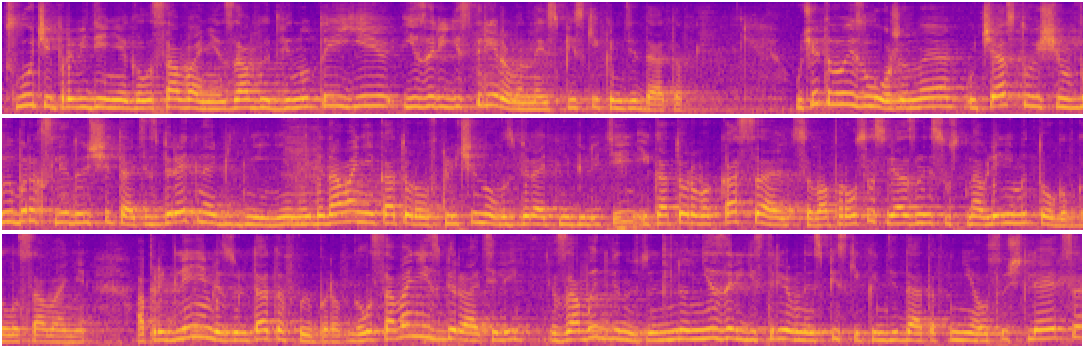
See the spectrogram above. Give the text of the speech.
в случае проведения голосования за выдвинутые ею и зарегистрированные списки кандидатов. Учитывая изложенное, участвующим в выборах следует считать избирательное объединение, наименование которого включено в избирательный бюллетень и которого касаются вопросы, связанные с установлением итогов голосования, определением результатов выборов. Голосование избирателей за выдвинутые, но не зарегистрированные списки кандидатов не осуществляется,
